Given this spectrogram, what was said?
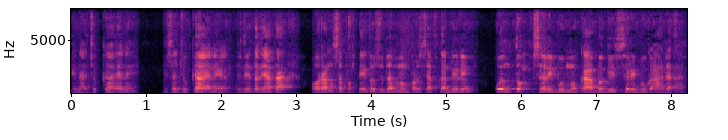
enak juga ini. Bisa juga ini. Jadi ternyata orang seperti itu sudah mempersiapkan diri untuk seribu muka bagi seribu keadaan.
